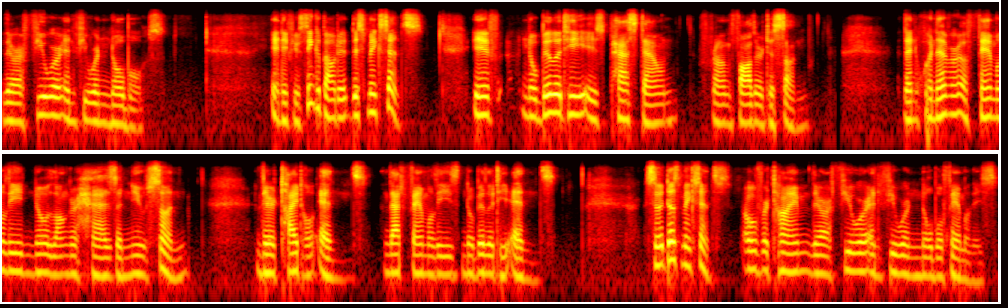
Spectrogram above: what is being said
There are fewer and fewer nobles. And if you think about it, this makes sense. If nobility is passed down from father to son, then whenever a family no longer has a new son, their title ends. That family's nobility ends. So it does make sense. Over time, there are fewer and fewer noble families.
